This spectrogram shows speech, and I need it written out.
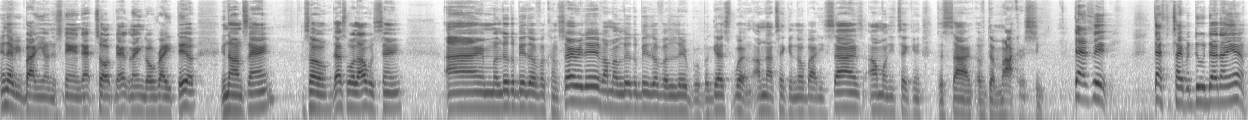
And everybody understand that talk, that lingo right there. You know what I'm saying? So that's what I was saying. I'm a little bit of a conservative. I'm a little bit of a liberal. But guess what? I'm not taking nobody's sides. I'm only taking the side of democracy. That's it. That's the type of dude that I am.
